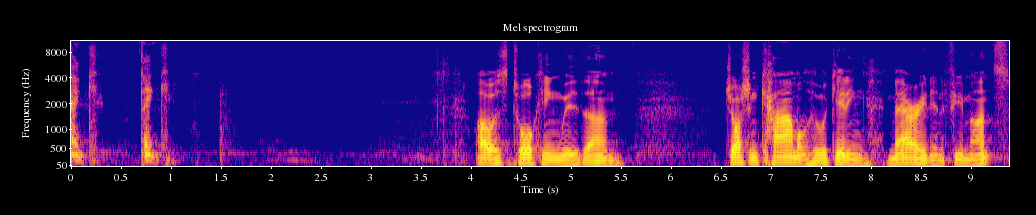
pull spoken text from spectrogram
Thank you. Thank you. I was talking with. Um, Josh and Carmel, who are getting married in a few months.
